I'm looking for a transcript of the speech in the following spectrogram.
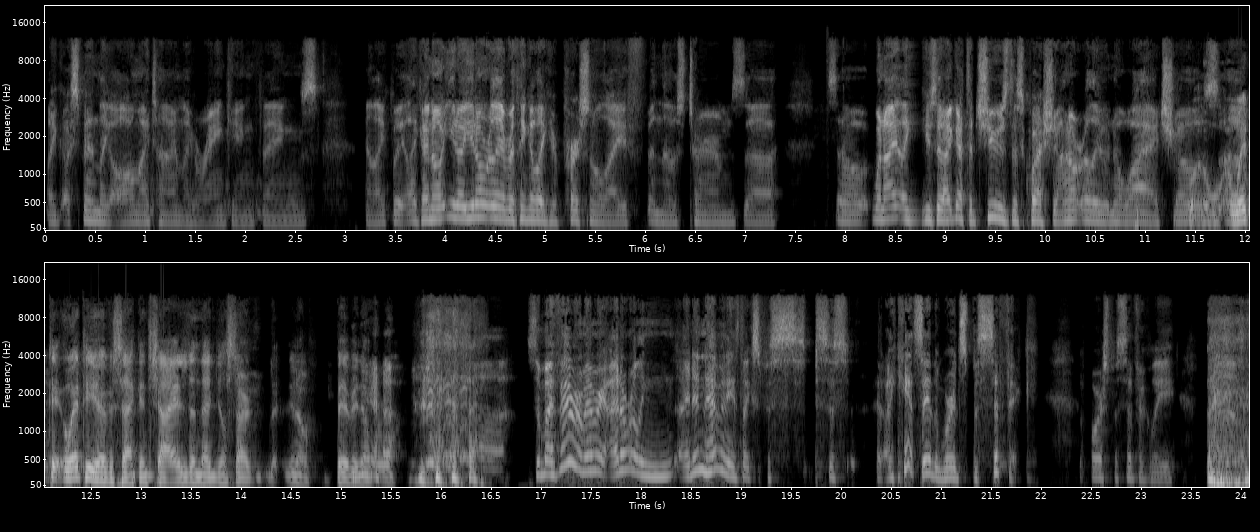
like I spend like all my time like ranking things. And like, but like I know, you know, you don't really ever think of like your personal life in those terms. Uh, so when I, like you said, I got to choose this question. I don't really know why I chose. Well, wait, till, wait till you have a second child, and then you'll start, you know, baby number yeah. one. uh, so my favorite memory, I don't really, I didn't have any like specific. I can't say the word specific or specifically, uh,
